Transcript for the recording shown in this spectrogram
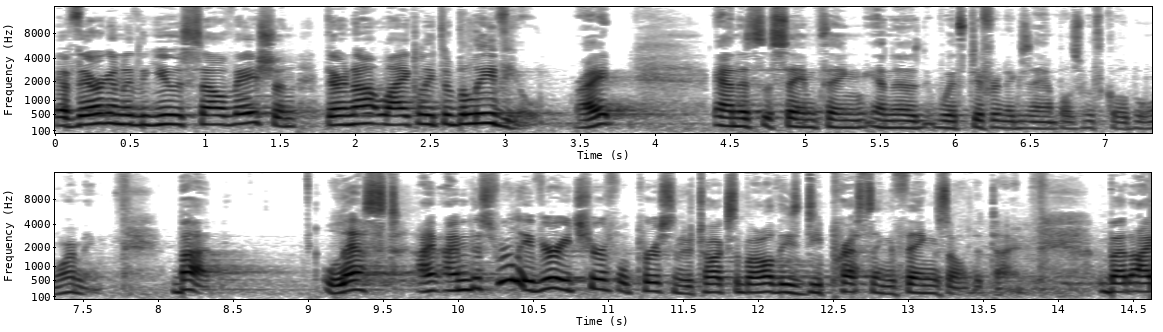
if they're going to use salvation, they're not likely to believe you, right? And it's the same thing a, with different examples with global warming. But lest I'm, this really very cheerful person who talks about all these depressing things all the time. But I,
